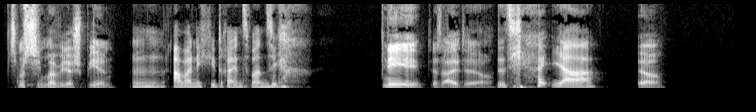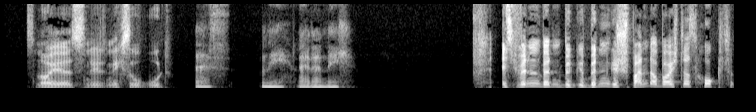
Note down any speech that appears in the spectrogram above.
Jetzt müsste ich mal wieder spielen. Mhm, aber nicht die 23er. Nee, das alte, ja. Das, ja. Ja. Das neue ist nicht so gut. Das, nee, leider nicht. Ich bin, bin, bin gespannt, ob euch das huckt.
